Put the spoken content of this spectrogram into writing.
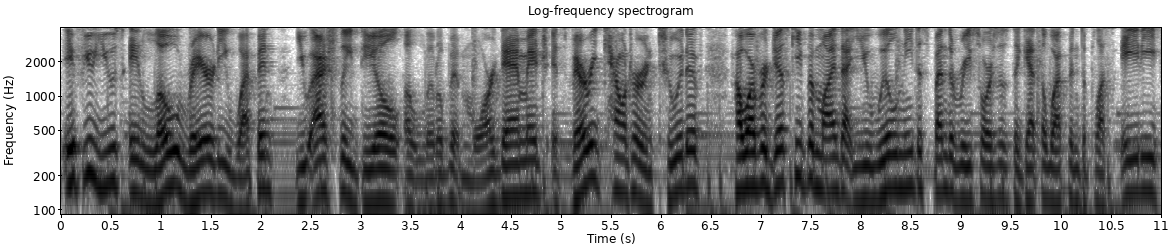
if you use a low rarity weapon, you actually deal a little bit more damage. It's very counterintuitive. However, just keep in mind that you will need to spend the resources to get the weapon to plus 80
